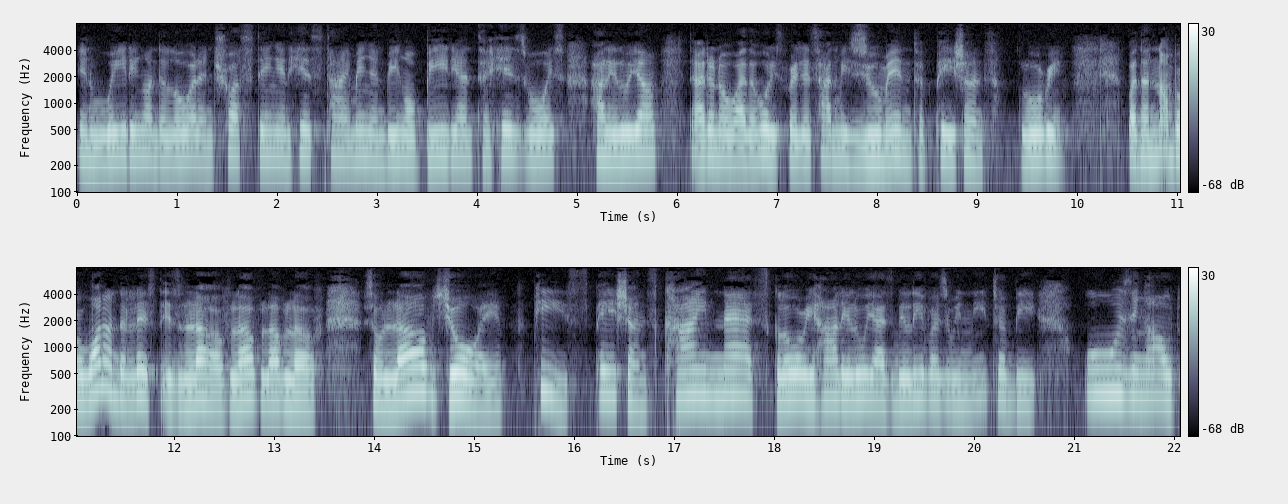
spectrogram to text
in waiting on the Lord and trusting in His timing and being obedient to His voice. Hallelujah. I don't know why the Holy Spirit just had me zoom in to patience. Glory. But the number one on the list is love, love, love, love. So love, joy, peace, patience, kindness, glory, hallelujah. As believers, we need to be oozing out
